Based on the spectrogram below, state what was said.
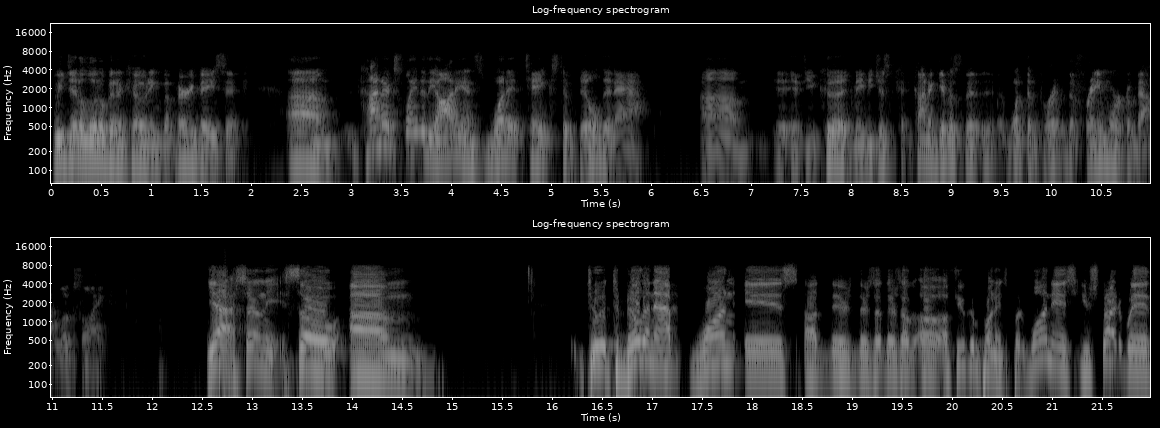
we did a little bit of coding, but very basic. Um, kind of explain to the audience what it takes to build an app, um, if you could. Maybe just kind of give us the what the the framework of that looks like. Yeah, certainly. So um, to to build an app, one is uh, there's there's a, there's a, a few components, but one is you start with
